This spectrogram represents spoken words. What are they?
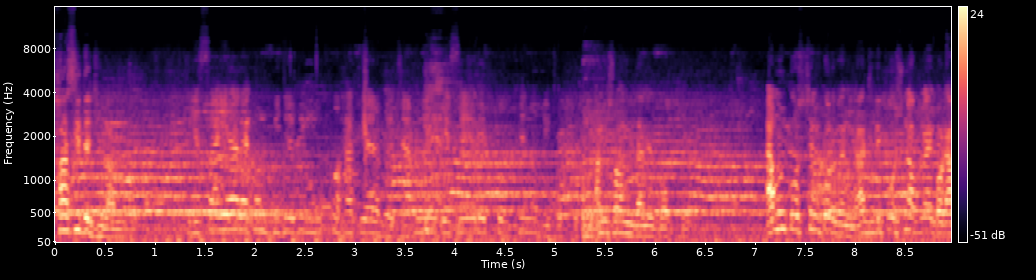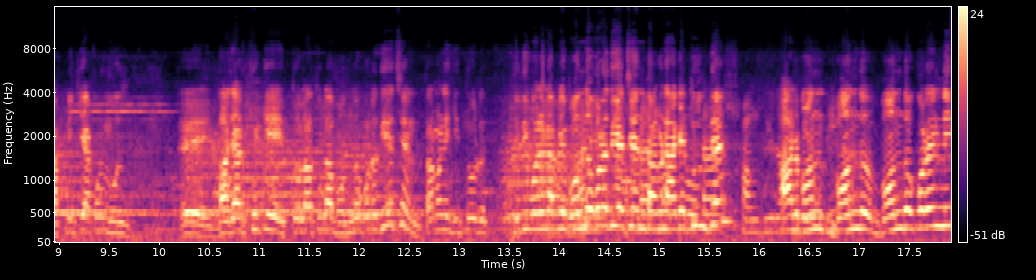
ফাঁসিতে ঝুলানো হোক। এসআইআর এখন বিজেপির মুখ্য হাতিয়ার হয়েছে। আপনি এসআইআর এর পক্ষে না বিপক্ষে? আমি সংবিধানের পক্ষে। এমন কোশ্চেন করবেন না যদি প্রশ্ন আপনাকে করে আপনি কি এখন বাজার থেকে তোলা তোলা বন্ধ করে দিয়েছেন? তার মানে কি তোর যদি বলেন আপনি বন্ধ করে দিয়েছেন, তার মানে আগে তুলতেন আর বন্ধ বন্ধ করেননি,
